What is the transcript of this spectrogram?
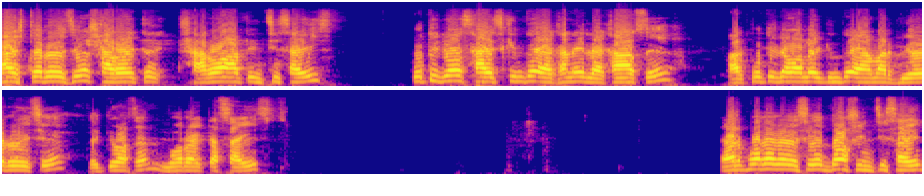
সাইজটা রয়েছে সাড়ে সাড়ে আট ইঞ্চি সাইজ প্রতিটা সাইজ কিন্তু এখানে লেখা আছে, আর প্রতিটা মালের কিন্তু এমআরপি রয়েছে, দেখতে পাচ্ছেন? বড় একটা সাইজ এরপরে রয়েছে দশ ইঞ্চি সাইজ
